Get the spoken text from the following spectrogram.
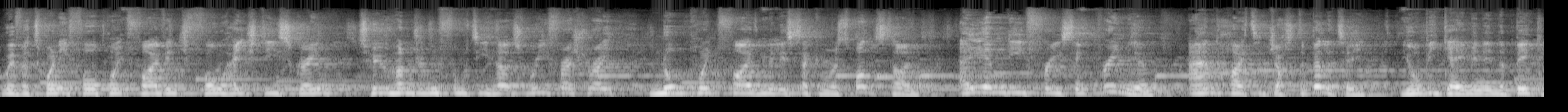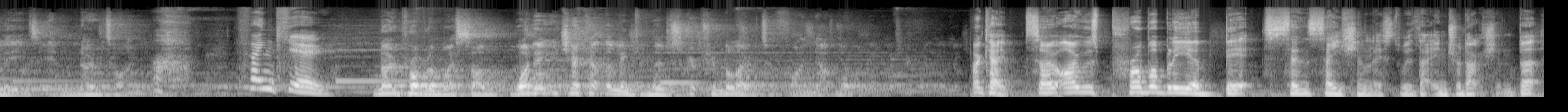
With a 24.5 inch full HD screen, 240Hz refresh rate, 0.5 millisecond response time, AMD FreeSync Premium, and height adjustability, you'll be gaming in the big leagues in no time. Ah, thank you. No problem, my son. Why don't you check out the link in the description below to find out more? Okay, so I was probably a bit sensationalist with that introduction, but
